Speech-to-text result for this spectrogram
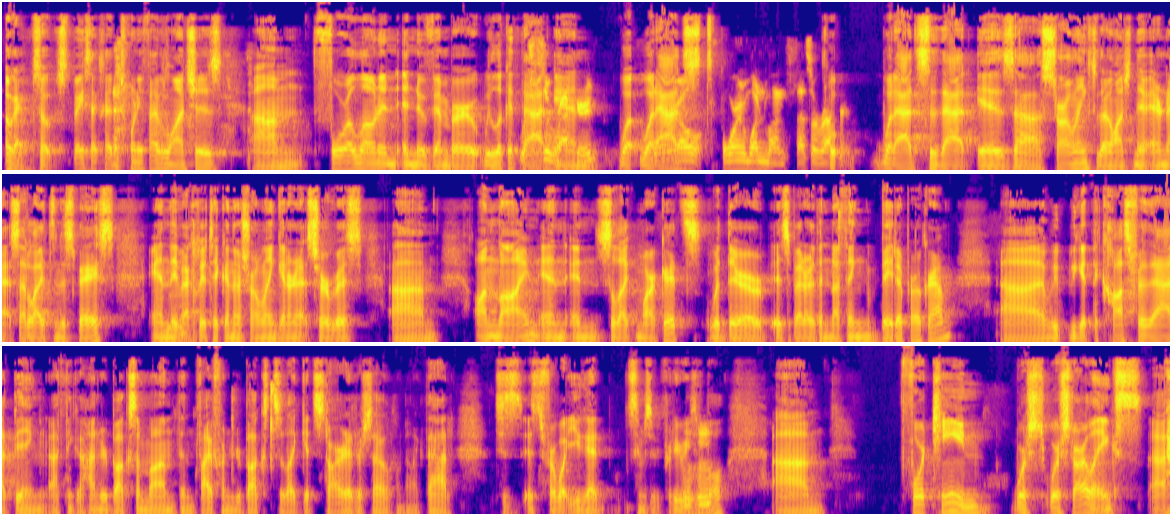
Okay, so SpaceX had 25 launches, um, four alone in, in November. We look at Which that a and record. what what adds four in one month? That's a record. what adds to that is uh, Starlink. So they're launching their internet satellites into space, and they've Mhm. actually taken their Starlink internet service um, online in in select markets with their "It's Better Than Nothing" beta program. Uh, we, we get the cost for that being, I think, a hundred bucks a month and five hundred bucks to like get started or so, something like that. Which is, it's for what you get seems to be pretty Mhm. reasonable. Um, fourteen were were Starlinks, uh,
